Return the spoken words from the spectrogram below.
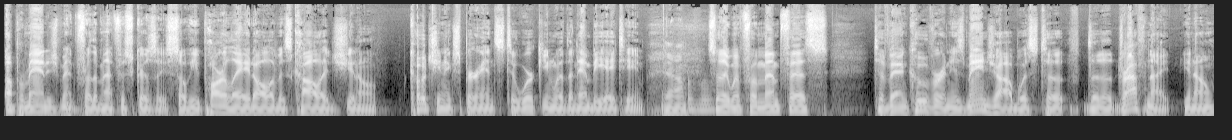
upper management for the Memphis Grizzlies, so he parlayed all of his college you know coaching experience to working with an NBA team. Yeah. Mm-hmm. So they went from Memphis to Vancouver, and his main job was to the draft night. You know,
